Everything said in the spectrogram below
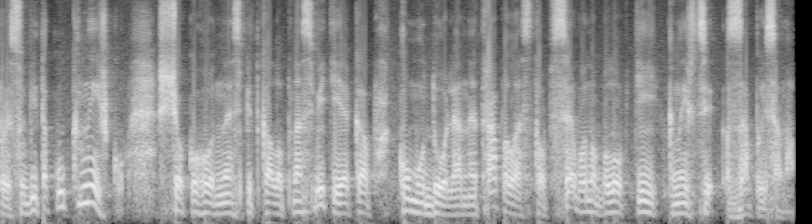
при собі таку книжку, що кого не спіткало б на світі, яка б кому доля не трапилась, то все воно було в тій книжці записано.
